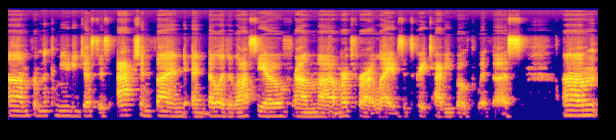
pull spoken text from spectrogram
um, from the Community Justice Action Fund and Bella D'Alacio from uh, March for Our Lives. It's great to have you both with us. Um,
